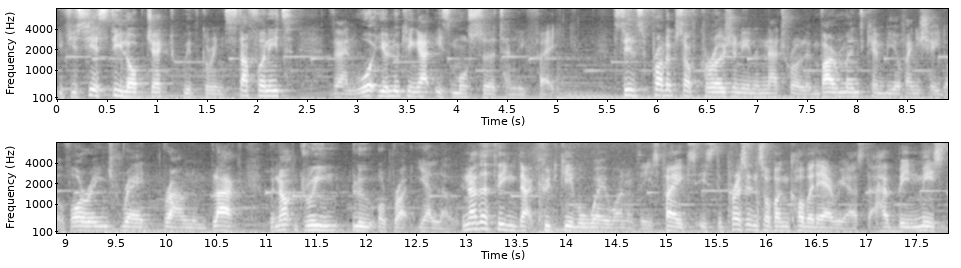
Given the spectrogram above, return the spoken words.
If you see a steel object with green stuff on it, then what you're looking at is most certainly fake. Steel's products of corrosion in a natural environment can be of any shade of orange, red, brown and black, but not green, blue or bright yellow. Another thing that could give away one of these fakes is the presence of uncovered areas that have been missed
